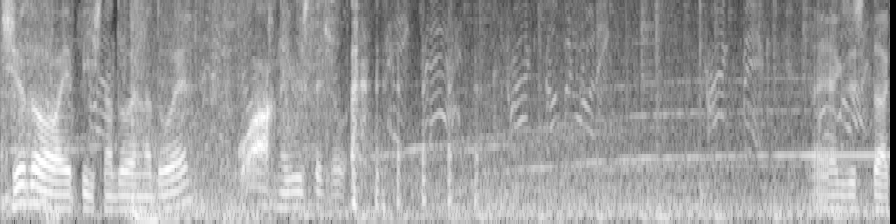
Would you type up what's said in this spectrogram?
Чудова епічна дуельна дуель. Ох, не вистачило. А як же ж так?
